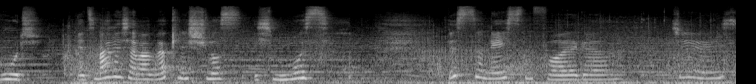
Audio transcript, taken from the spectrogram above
Gut, jetzt mache ich aber wirklich Schluss. Ich muss. Bis zur nächsten Folge. Tschüss.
